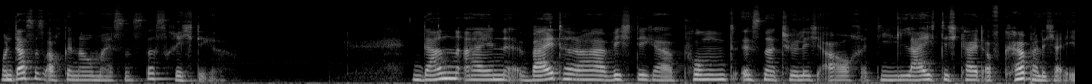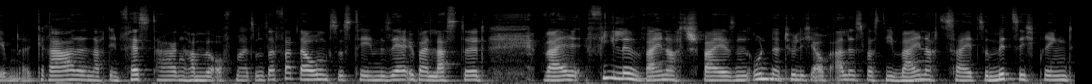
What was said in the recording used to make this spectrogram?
Und das ist auch genau meistens das Richtige. Dann ein weiterer wichtiger Punkt ist natürlich auch die Leichtigkeit auf körperlicher Ebene. Gerade nach den Festtagen haben wir oftmals unser Verdauungssystem sehr überlastet, weil viele Weihnachtsspeisen und natürlich auch alles, was die Weihnachtszeit so mit sich bringt,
